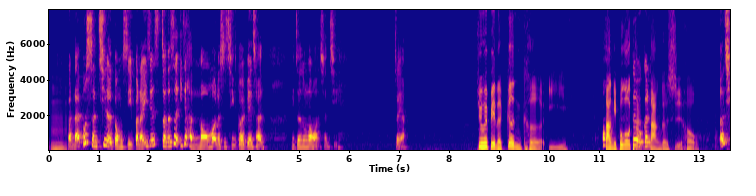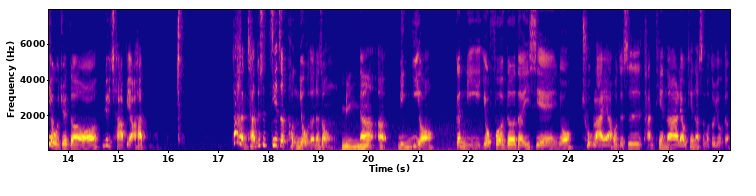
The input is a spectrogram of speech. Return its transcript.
嗯，本来不生气的东西，本来一件真的是一件很 normal 的事情，都会变成你真的让我很生气。这样，就会变得更可疑。哦当你不够坦荡的时候，而且我觉得哦，绿茶婊她她很常就是借着朋友的那种名义呃名义哦，跟你有 further 的一些有出来啊，或者是谈天啊、聊天啊，什么都有的。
